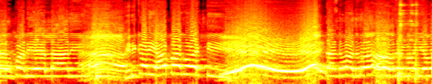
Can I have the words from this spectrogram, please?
నాకు పని చేయాలా అని? తిరికడి యాపాకు పట్టి. దండవాడు రో దంగమయ్యవ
